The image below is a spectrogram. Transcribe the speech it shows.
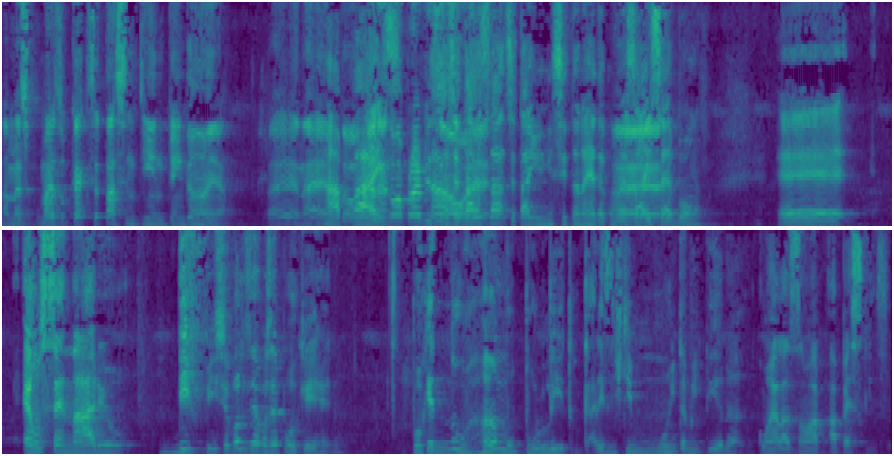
Não, mas, mas o que é que você está sentindo? Quem ganha? É, né? eu tô Rapaz, uma previsão. não, você tá, é. você tá- você tá incitando a gente a conversar, É. isso é bom. É, é um cenário difícil. Eu vou dizer a você por quê, gente. Porque no ramo político, cara, existe muita mentira com relação à, à pesquisa.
